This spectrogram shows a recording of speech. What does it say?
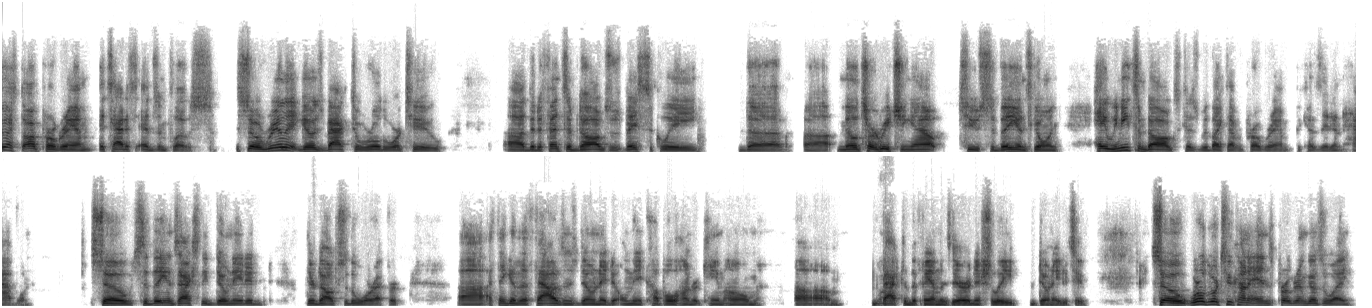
U.S. dog program. It's had its ebbs and flows so really it goes back to World War II. Uh, the defensive dogs was basically the uh, military reaching out to civilians going, hey, we need some dogs because we'd like to have a program because they didn't have one. So civilians actually donated their dogs to the war effort. Uh, I think of the thousands donated, only a couple hundred came home um, wow. back to the families they were initially donated to. So World War II kind of ends, program goes away.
